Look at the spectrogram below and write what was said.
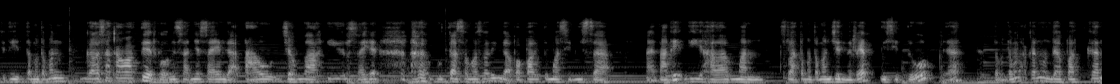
Jadi teman-teman nggak usah khawatir kalau misalnya saya nggak tahu jam lahir saya buta sama sekali nggak apa-apa itu masih bisa. Nah nanti di halaman setelah teman-teman generate di situ ya teman-teman akan mendapatkan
